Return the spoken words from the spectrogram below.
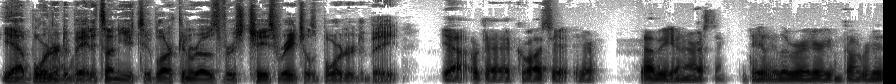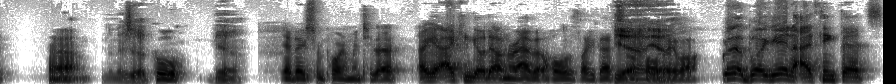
Yeah, border debate. It's on YouTube. Larken Rose versus Chase Rachel's border debate. Yeah. Okay. Cool. I see it here. That'd be interesting. The Daily Liberator even covered it. Um, there's a cool. Yeah. Yeah. Thanks for pointing me to that. I I can go down rabbit holes like that yeah, all yeah. day long. But, but again, I think that's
